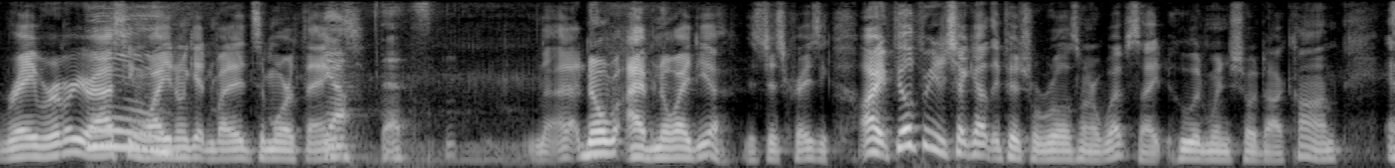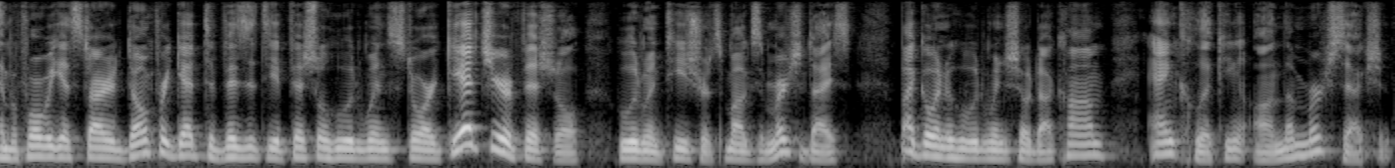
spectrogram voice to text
Ray, remember you're asking why you don't get invited to more things? Yeah, that's No, uh, no, I have no idea. It's just crazy. All right, feel free to check out the official rules on our website, whowouldwinshow.com. And before we get started, don't forget to visit the official Who Would Win store. Get your official Who Would Win t-shirts, mugs, and merchandise by going to whowouldwinshow.com and clicking on the merch section.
